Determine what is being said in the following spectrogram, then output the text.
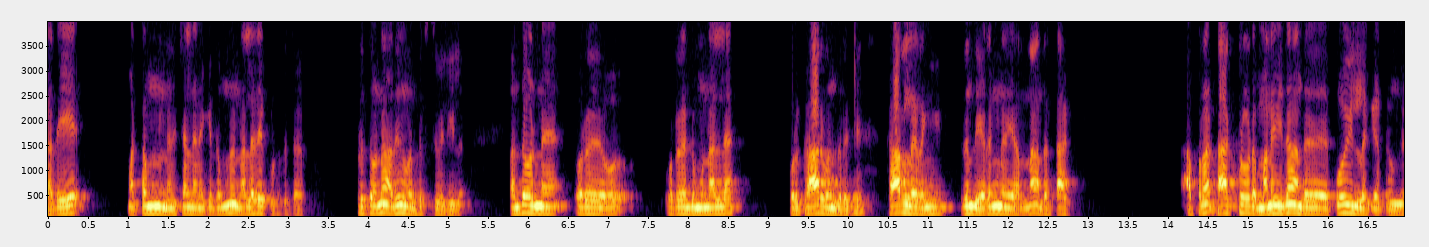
கதையே மட்டம்னு நினச்சாலும் நினைக்கட்டும்னு நல்லதே கொடுத்துட்டார். கொடுத்தோடனே அதுவும் வந்துடுச்சு வெளியில். வந்த உடனே ஒரு ஒரு ரெண்டு மூணு நாளில் ஒரு கார் வந்திருக்கு. காரில் இறங்கி இருந்து இறங்கின யாருன்னா அந்த டாக் அப்புறம் டாக்டரோட மனைவி தான் அந்த கோயிலில் கேட்டவங்க.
